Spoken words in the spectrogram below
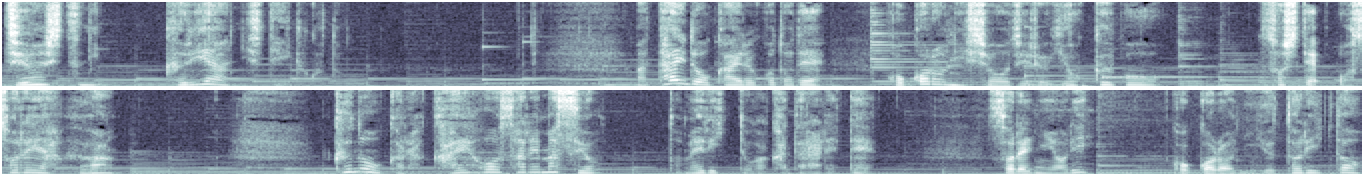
純質にクリアにしていくこと、まあ、態度を変えることで心に生じる欲望そして恐れや不安。苦悩から解放されますよとメリットが語られてそれにより心にゆとりと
